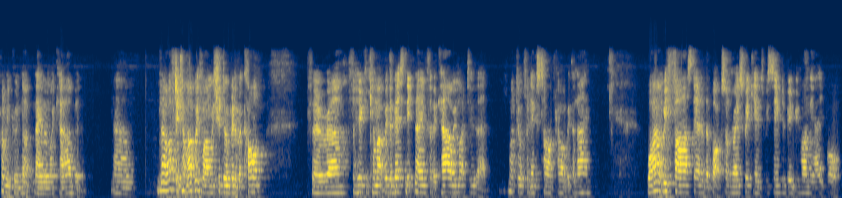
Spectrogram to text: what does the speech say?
probably good not naming my car, but um, no, I'll have to come up with one. We should do a bit of a comp for uh, for who can come up with the best nickname for the car. We might do that. Might do it for next time. Come up with a name. Why aren't we fast out of the box on race weekends? We seem to be behind the eight ball.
